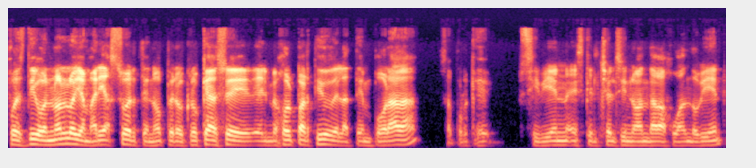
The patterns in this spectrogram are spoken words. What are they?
pues digo, no lo llamaría suerte, ¿no? Pero creo que hace el mejor partido de la temporada o sea, porque si bien es que el Chelsea no andaba jugando bien,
